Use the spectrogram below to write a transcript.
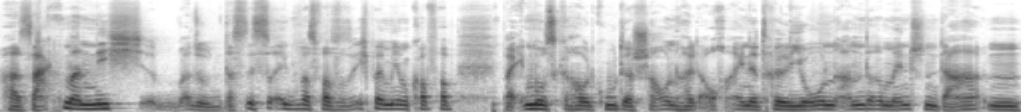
Aber sagt man nicht, also das ist irgendwas, was ich bei mir im Kopf habe, bei ImmoScout, gut, da schauen halt auch eine Trillion andere Menschen da ein,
